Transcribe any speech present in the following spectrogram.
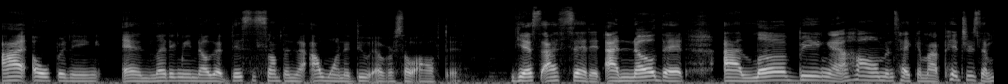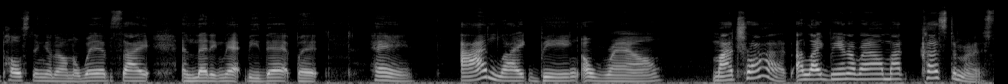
eye opening and letting me know that this is something that I want to do ever so often. Yes, I said it. I know that I love being at home and taking my pictures and posting it on the website and letting that be that. But hey, I like being around my tribe. I like being around my customers.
